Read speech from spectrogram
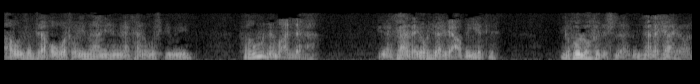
أو يرجى قوة إيمانهم إذا كانوا مسلمين فهم من المؤلفة. إذا كان يرجى في عطيته دخوله في الإسلام إن كان كافرا.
